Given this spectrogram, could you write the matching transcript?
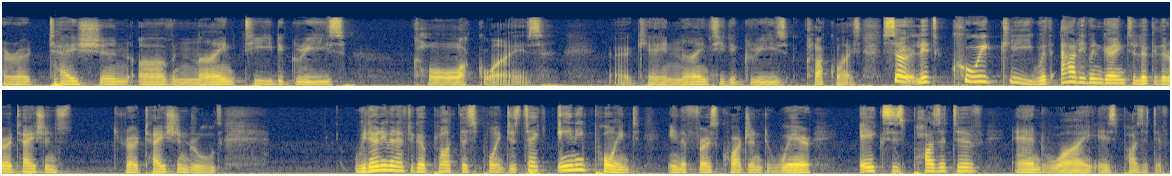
a rotation of 90 degrees clockwise okay 90 degrees clockwise. So let's quickly without even going to look at the rotations rotation rules we don't even have to go plot this point. Just take any point in the first quadrant where x is positive and y is positive.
